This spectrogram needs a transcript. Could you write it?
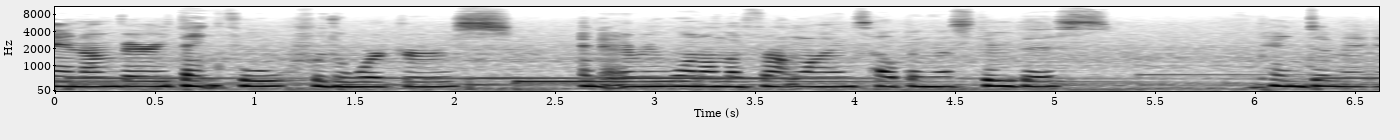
And I'm very thankful for the workers and everyone on the front lines helping us through this pandemic.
